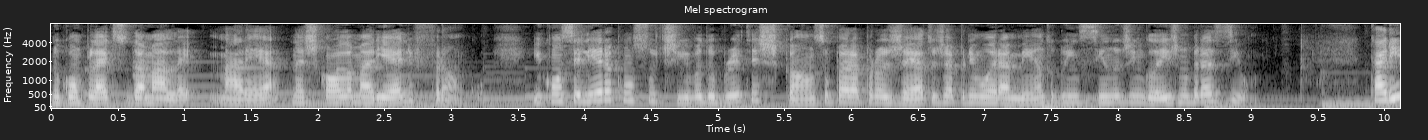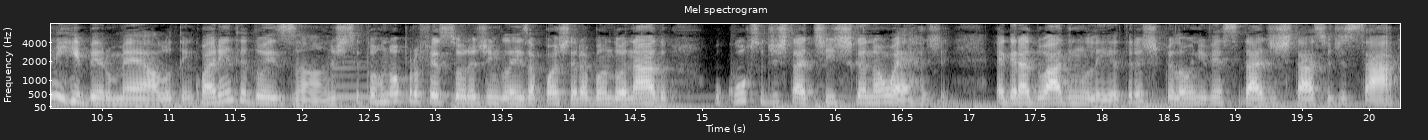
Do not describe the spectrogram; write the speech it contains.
no Complexo da Maré, na Escola Marielle Franco e conselheira consultiva do British Council para projetos de aprimoramento do ensino de inglês no Brasil. Karine Ribeiro Melo tem 42 anos, se tornou professora de inglês após ter abandonado o curso de estatística na UERJ. É graduada em letras pela Universidade Estácio de Sá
